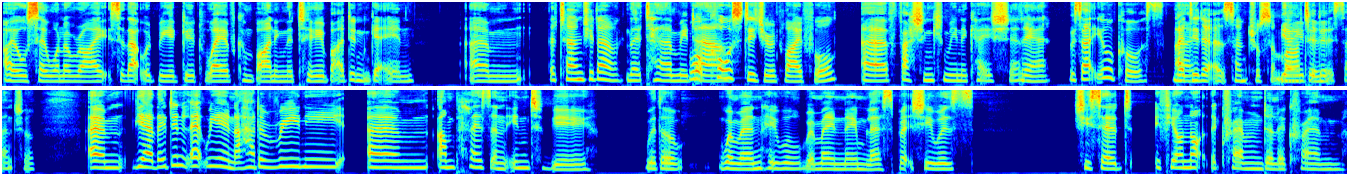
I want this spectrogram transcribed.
I also want to write, so that would be a good way of combining the two. But I didn't get in. Um, they turned you down. They turned me what down. What course did you apply for? Uh, fashion communication. Yeah. Was that your course? No. I did it at Central St Martin. Yeah, you did it at Central. Um, yeah, they didn't let me in. I had a really um, unpleasant interview with a woman who will remain nameless, but she was, she said, if you're not the creme de la creme,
